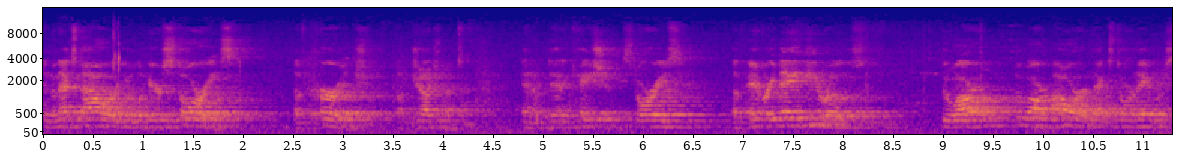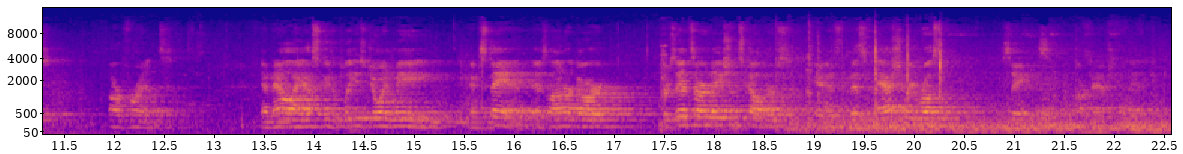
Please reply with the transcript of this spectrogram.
In the next hour, you will hear stories of courage, of judgment, and of dedication. Stories of everyday heroes who are, who are our next door neighbors, our friends. And now I ask you to please join me and stand as Honor Guard presents our nation's colors and as Miss Ashley Russell sings our national anthem.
